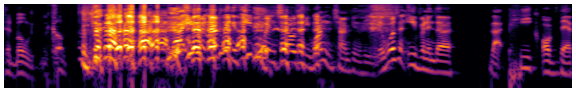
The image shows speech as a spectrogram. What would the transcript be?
Ted Bowley, we come. Like, even another thing is, even when Chelsea won the Champions League, it wasn't even in the like peak of their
